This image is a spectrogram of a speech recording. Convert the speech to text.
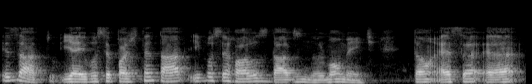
Exato. E aí você pode tentar e você rola os dados normalmente. Então essa é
